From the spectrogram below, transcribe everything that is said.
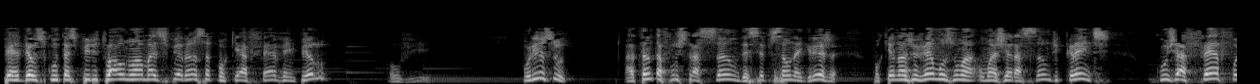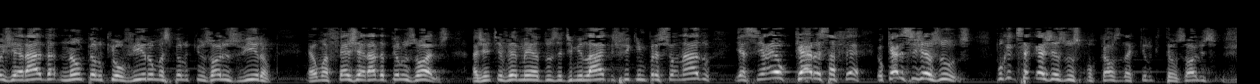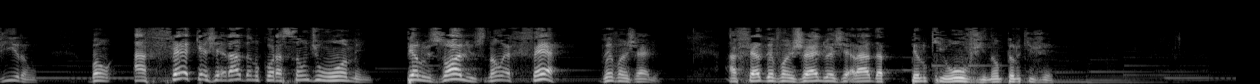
Perdeu a escuta espiritual, não há mais esperança, porque a fé vem pelo ouvir. Por isso, há tanta frustração, decepção na igreja, porque nós vivemos uma, uma geração de crentes cuja fé foi gerada não pelo que ouviram, mas pelo que os olhos viram. É uma fé gerada pelos olhos. A gente vê meia dúzia de milagres, fica impressionado e assim, ah, eu quero essa fé, eu quero esse Jesus. Por que você quer Jesus? Por causa daquilo que teus olhos viram. Bom, a fé que é gerada no coração de um homem pelos olhos não é fé do Evangelho. A fé do Evangelho é gerada pelo que ouve, não pelo que vê.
